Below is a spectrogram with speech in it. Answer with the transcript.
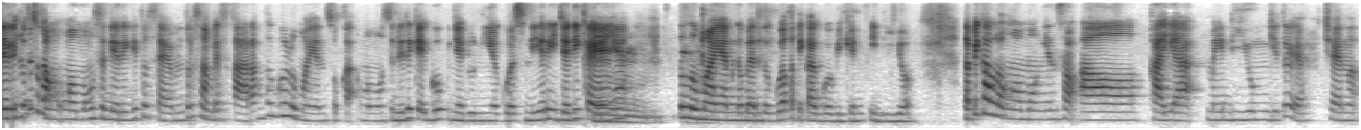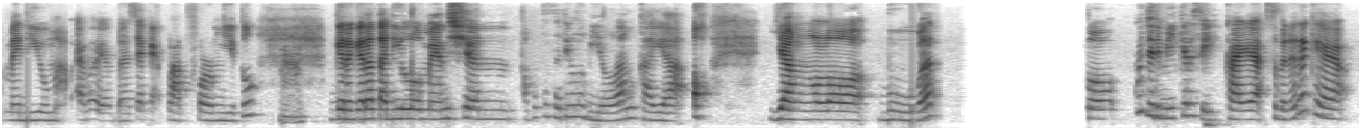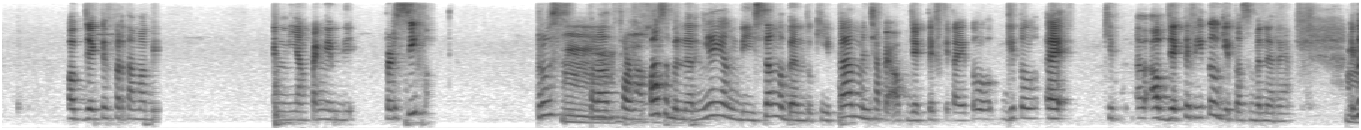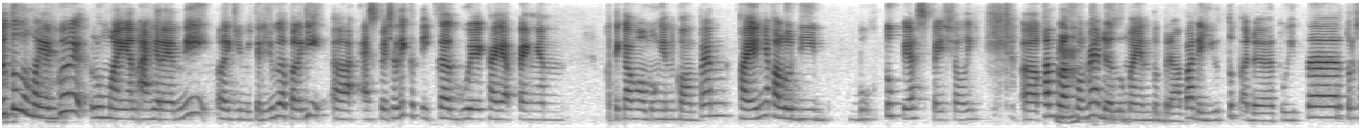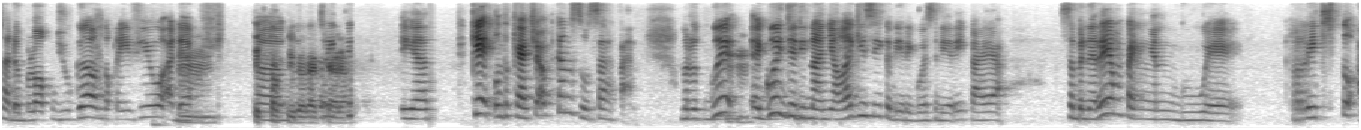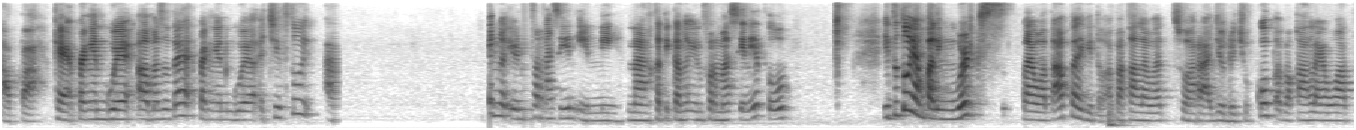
dari tuh suka ngomong sendiri gitu Sam terus sampai sekarang tuh gue lumayan suka ngomong sendiri kayak gue punya dunia gue sendiri jadi kayaknya hmm. itu lumayan ngebantu gue ketika gue bikin video tapi kalau ngomongin soal kayak medium gitu ya channel medium apa ya bahasa kayak platform gitu hmm. gara-gara tadi lo mention apa tuh tadi lo bilang kayak oh yang lo buat lo gue jadi mikir sih kayak sebenarnya kayak objektif pertama yang pengen di perceive terus hmm. platform apa sebenarnya yang bisa ngebantu kita mencapai objektif kita itu gitu eh kita, objektif itu gitu sebenarnya hmm. itu tuh lumayan gue lumayan akhirnya ini lagi mikir juga apalagi uh, especially ketika gue kayak pengen ketika ngomongin konten kayaknya kalau di booktube ya especially uh, kan hmm. platformnya hmm. ada lumayan beberapa ada YouTube ada Twitter terus ada blog juga untuk review ada hmm. TikTok uh, juga kan sekarang iya kayak untuk catch up kan susah kan menurut gue mm-hmm. eh gue jadi nanya lagi sih ke diri gue sendiri kayak sebenarnya yang pengen gue reach tuh apa? Kayak pengen gue uh, maksudnya pengen gue achieve tuh ngeinformasiin ini. Nah ketika ngeinformasiin itu itu tuh yang paling works lewat apa gitu? Apakah lewat suara aja udah cukup? Apakah lewat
